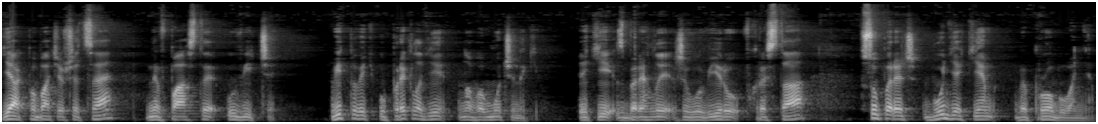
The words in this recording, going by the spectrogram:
Як, побачивши це, не впасти у відчай? Відповідь у прикладі новомучеників, які зберегли живу віру в Христа всупереч будь-яким випробуванням.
